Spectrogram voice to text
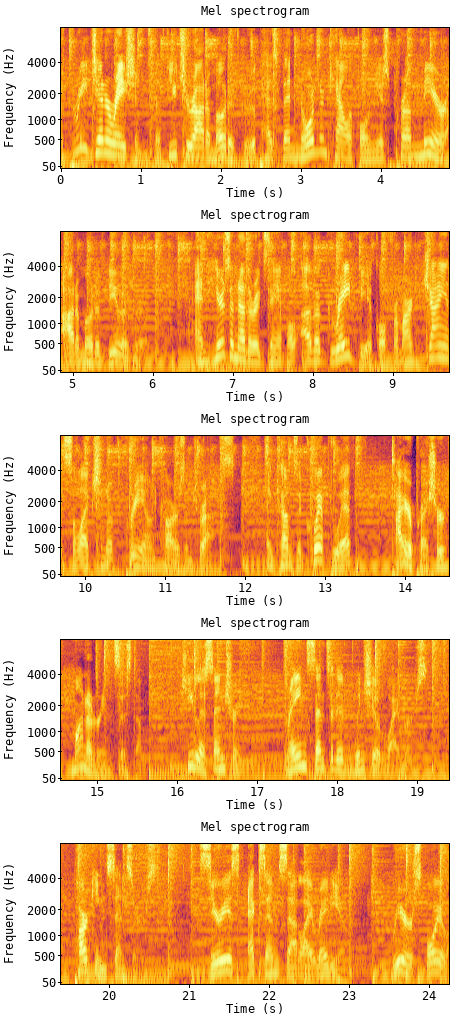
three generations, the Future Automotive Group has been Northern California's premier automotive dealer group. And here's another example of a great vehicle from our giant selection of pre owned cars and trucks. And comes equipped with tire pressure monitoring system, keyless entry, rain sensitive windshield wipers, parking sensors, Sirius XM satellite radio, rear spoiler,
